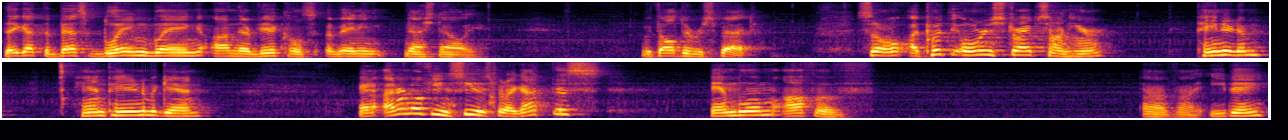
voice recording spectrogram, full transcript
they got the best bling bling on their vehicles of any nationality. With all due respect. So I put the orange stripes on here, painted them, hand painted them again. And I don't know if you can see this, but I got this emblem off of of uh, eBay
